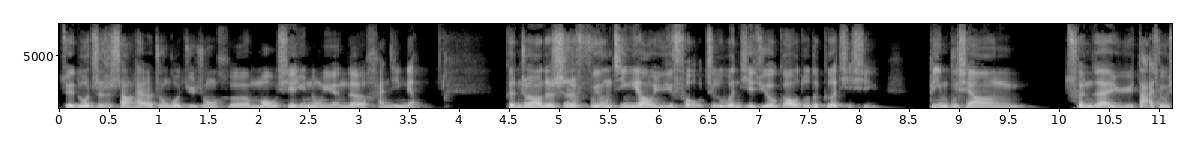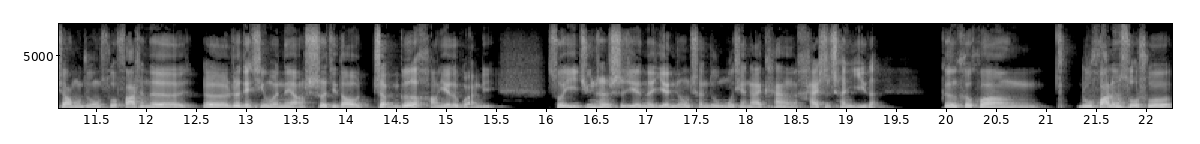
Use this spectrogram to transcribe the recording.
最多只是伤害了中国举重和某些运动员的含金量。更重要的是，服用禁药与否这个问题具有高度的个体性，并不像存在于大球项目中所发生的呃热点新闻那样涉及到整个行业的管理。所以，军神事件的严重程度目前来看还是成疑的。更何况，如华伦所说，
